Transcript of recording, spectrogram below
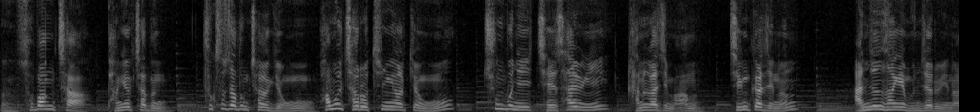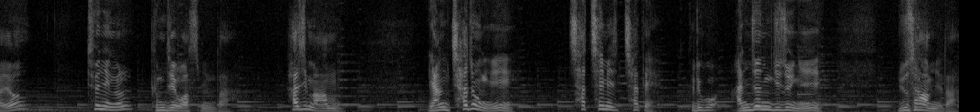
어, 소방차, 방역차 등 특수 자동차의 경우 화물차로 튜닝할 경우 충분히 재사용이 가능하지만 지금까지는 안전상의 문제로 인하여 튜닝을 금지해 왔습니다. 하지만 양 차종이 차체 및 차대 그리고 안전 기준이 유사합니다.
